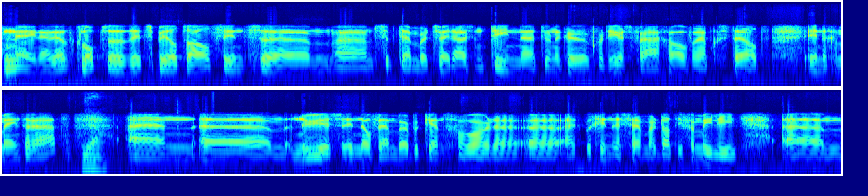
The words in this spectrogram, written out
Nee, nee, dat klopt. Uh, dit speelt al sinds uh, uh, september 2010, uh, toen ik er voor het eerst vragen over heb gesteld in de gemeenteraad. Ja. En ehm, nu is in november bekend geworden, eigenlijk begin december, dat die familie ehm,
